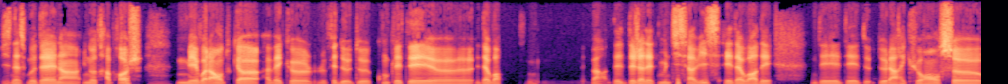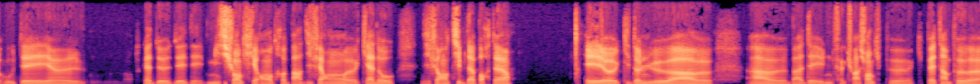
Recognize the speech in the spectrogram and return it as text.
business model, une autre approche. Mais voilà, en tout cas, avec le fait de, de compléter et d'avoir bah, déjà d'être multiservice et d'avoir des, des, des de, la récurrence euh, ou des euh, en tout cas de, des missions qui rentrent par différents euh, canaux, différents types d'apporteurs et qui donnent lieu à à bah, des, une facturation qui peut qui peut être un peu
